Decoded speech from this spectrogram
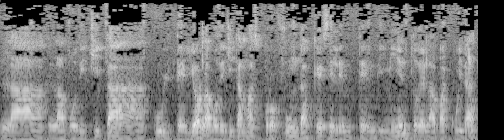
la, la bodhicitta ulterior, la bodhicitta más profunda, que es el entendimiento de la vacuidad,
